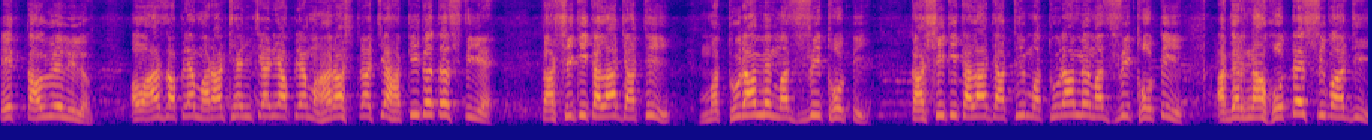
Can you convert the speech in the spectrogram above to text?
एक काव्य लिहिलं. अहो आज आपल्या मराठ्यांची आणि आपल्या महाराष्ट्राची हकीकतच ती आहे काशी की कला जाती मथुरा में मस्जिद होती. काशी की कला जाती मथुरा में मस्जिद होती। अगर ना होते शिवाजी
